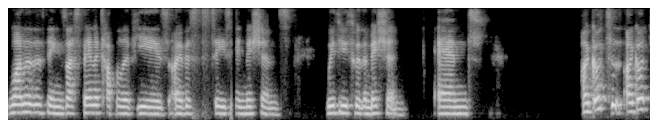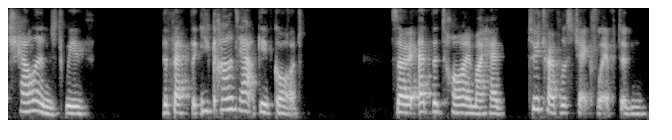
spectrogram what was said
one of the things I spent a couple of years overseas in missions with Youth with a Mission. And I got to I got challenged with the fact that you can't outgive God. So at the time I had two traveller's checks left and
